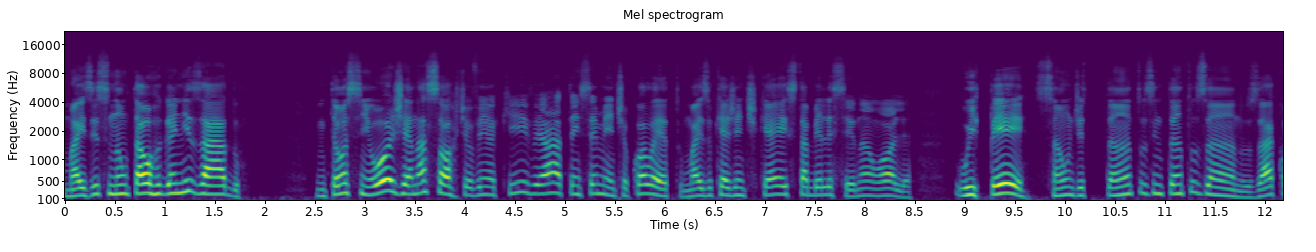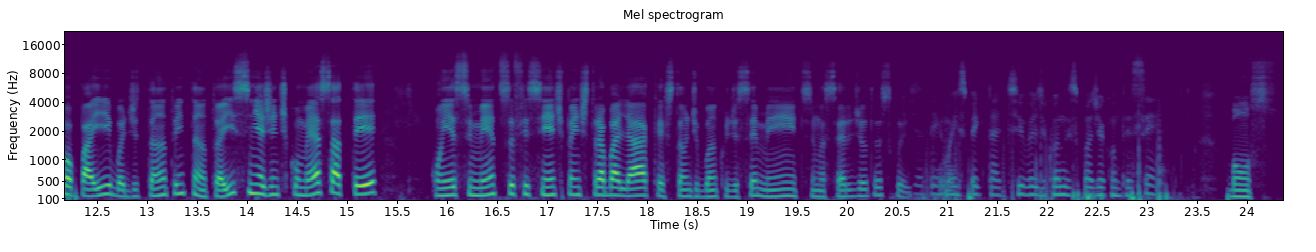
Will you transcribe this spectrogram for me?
mas isso não está organizado. Então, assim, hoje é na sorte, eu venho aqui e ah, tem semente, eu coleto, mas o que a gente quer é estabelecer, não, olha, o IP são de tantos em tantos anos, a Copaíba de tanto em tanto. Aí sim a gente começa a ter conhecimento suficiente para a gente trabalhar a questão de banco de sementes e uma série de outras coisas. Já tem uma expectativa de quando isso pode acontecer? Bom, os,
